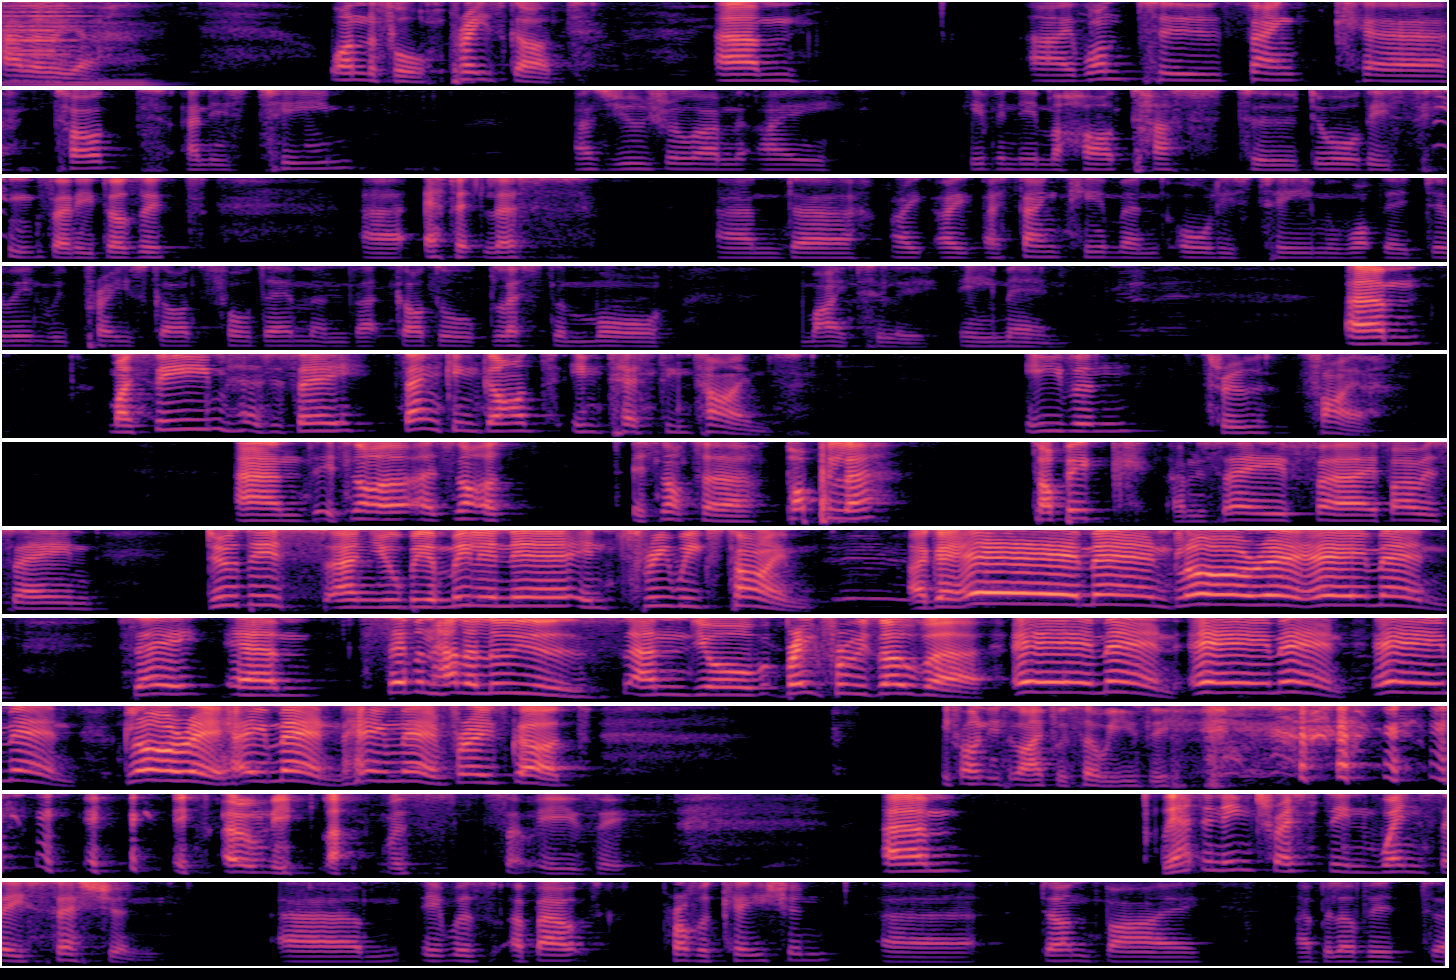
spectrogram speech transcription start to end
Hallelujah. Wonderful. Praise God. Um, I want to thank uh, Todd and his team. As usual, I'm I giving him a hard task to do all these things, and he does it uh, effortless. And uh, I, I, I thank him and all his team and what they're doing. We praise God for them, and that God will bless them more mightily. Amen. Um, my theme, as you say, thanking God in testing times, even through fire. And it's not a, it's not a, it's not a popular topic. I'm say if uh, if I was saying, do this and you'll be a millionaire in three weeks' time, I go, Amen, glory, Amen. Say um, seven hallelujahs and your breakthrough is over. Amen, Amen, Amen. Glory, Amen, Amen. Praise God. If only life was so easy. if only life was so easy. Um, we had an interesting Wednesday session. Um, it was about provocation uh, done by our beloved uh,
